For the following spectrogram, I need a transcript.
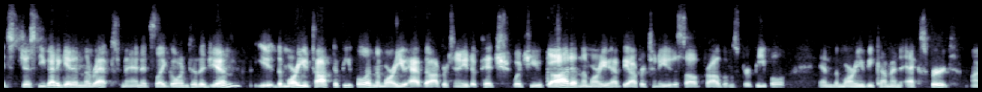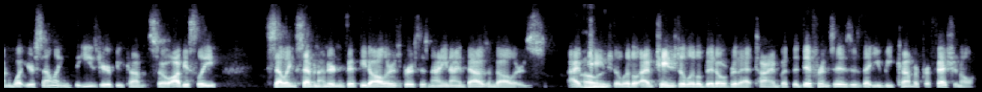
it's just you got to get in the reps, man. It's like going to the gym. You, the more you talk to people, and the more you have the opportunity to pitch what you've got, and the more you have the opportunity to solve problems for people, and the more you become an expert on what you're selling, the easier it becomes. So obviously, selling seven hundred and fifty dollars versus ninety nine thousand dollars, I've oh. changed a little. I've changed a little bit over that time, but the difference is is that you become a professional,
